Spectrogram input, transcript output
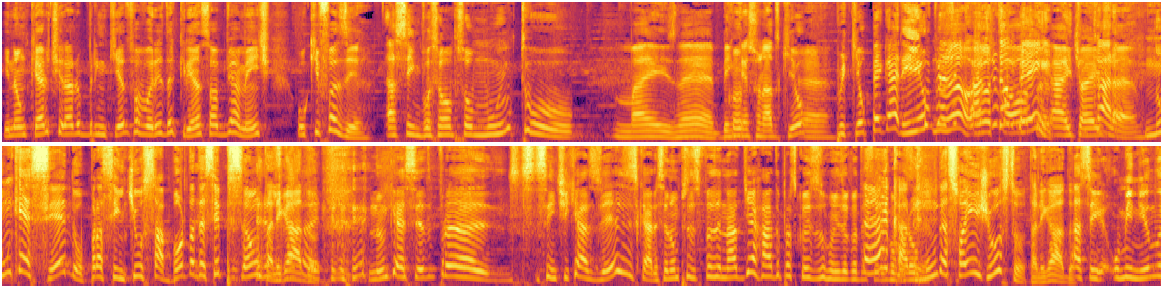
e não quero tirar o brinquedo favorito da criança, obviamente. O que fazer? Assim, você é uma pessoa muito mais, né, bem intencionado que eu, É. porque eu pegaria o PS4 Não, eu também. Ah, então é isso, cara, é. nunca é cedo pra sentir o sabor da decepção, tá ligado? Nunca é cedo pra sentir que às vezes, cara, você não precisa fazer nada de errado para as coisas ruins acontecerem É, com cara, o você. mundo é só injusto, tá ligado? Assim, o menino,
